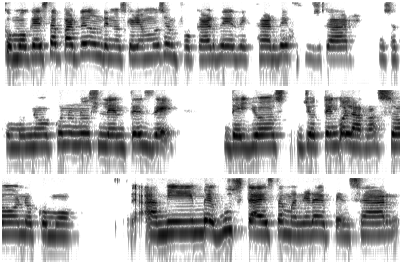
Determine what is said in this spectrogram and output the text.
como que esta parte donde nos queríamos enfocar de dejar de juzgar, o sea, como no con unos lentes de, de yo, yo tengo la razón o como a mí me gusta esta manera de pensar,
